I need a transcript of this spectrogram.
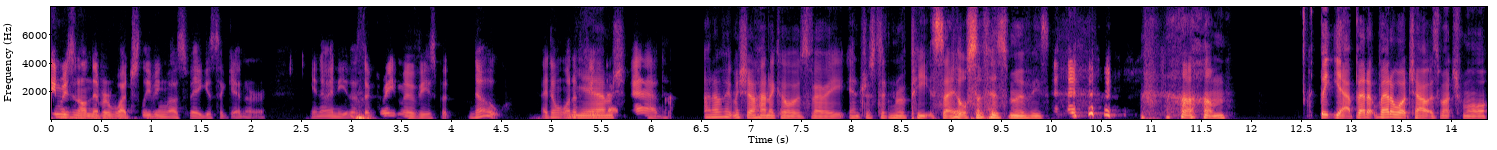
same reason I'll never watch Leaving Las Vegas again, or you know any of those. They're great movies, but no, I don't want to Yeah, feel Mich- bad. I don't think Michael Haneke was very interested in repeat sales of his movies. um, but yeah, better better watch out is much more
